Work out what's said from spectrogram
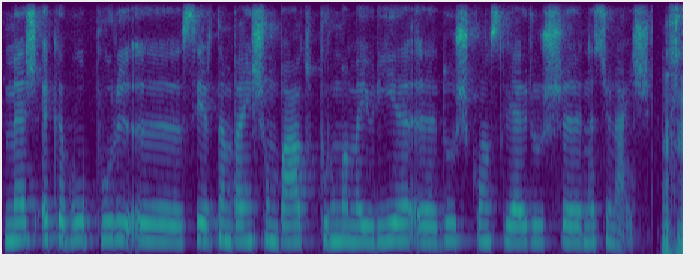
mas acabou por ser também chumbado por uma maioria dos conselheiros nacionais. Uhum.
